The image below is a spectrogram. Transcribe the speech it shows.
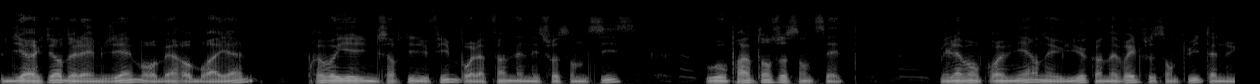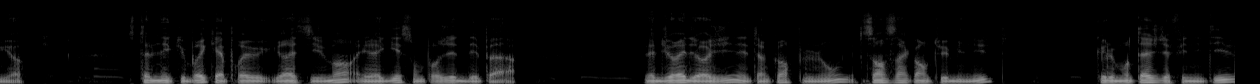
Le directeur de la MGM, Robert O'Brien, prévoyait une sortie du film pour la fin de l'année 66 ou au printemps 67. Mais l'avant-première n'a eu lieu qu'en avril 68 à New York. Stanley Kubrick a progressivement élagué son projet de départ. La durée d'origine est encore plus longue, 158 minutes, que le montage définitif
